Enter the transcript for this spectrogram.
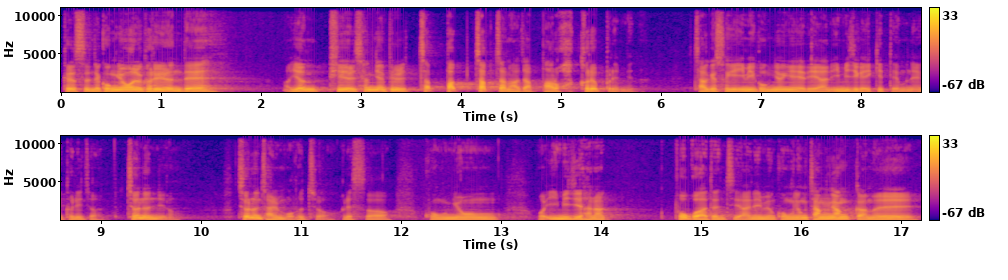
그래서 이제 공룡을 그리는데 연필, 색연필 잡, 잡자마자 바로 확 그려버립니다. 자기 속에 이미 공룡에 대한 이미지가 있기 때문에 그리죠. 저는요. 저는 잘 모르죠. 그래서 공룡 뭐 이미지 하나 보고 하든지 아니면 공룡 장난감을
